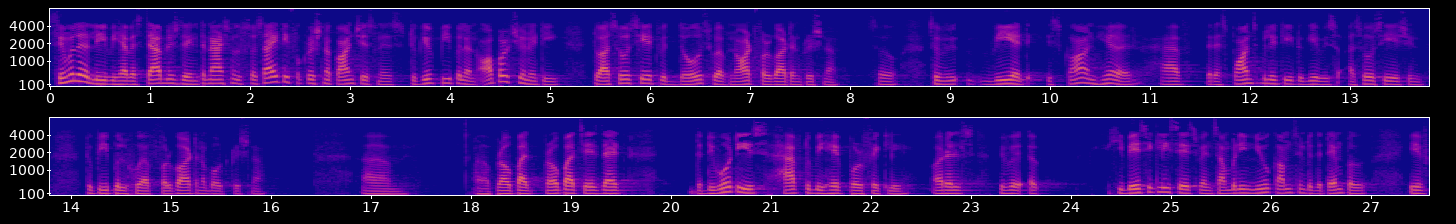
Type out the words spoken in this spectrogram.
Similarly, we have established the International Society for Krishna Consciousness to give people an opportunity to associate with those who have not forgotten Krishna. So, so we, we at ISKCON here have the responsibility to give association to people who have forgotten about Krishna. Um, uh, Prabhupada, Prabhupada says that the devotees have to behave perfectly, or else will, uh, he basically says when somebody new comes into the temple, if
